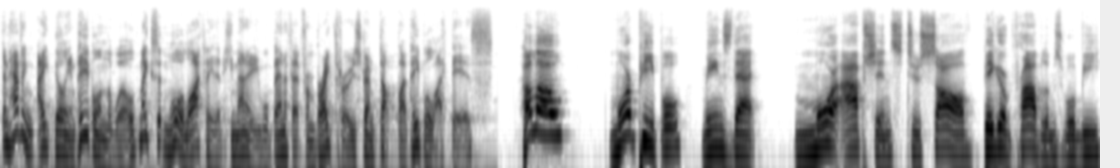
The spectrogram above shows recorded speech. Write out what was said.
then having 8 billion people in the world makes it more likely that humanity will benefit from breakthroughs dreamt up by people like this. Hello. More people means that more options to solve bigger problems will be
